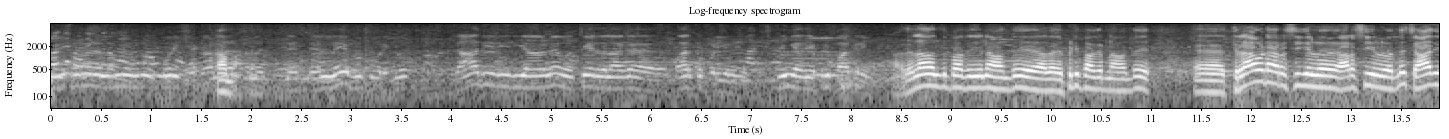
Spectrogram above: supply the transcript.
வந்து சொல்றது ஆமாம் ஜாதி ரீதியான பார்க்கப்படுகிறது அதை எப்படி அதெல்லாம் வந்து பார்த்தீங்கன்னா வந்து அதை எப்படி பார்க்குறேன்னா வந்து திராவிட அரசியல் அரசியல் வந்து ஜாதி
